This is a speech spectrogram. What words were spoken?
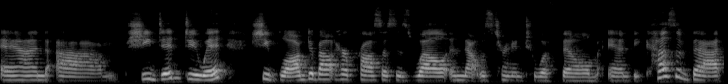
And um, she did do it. She blogged about her process as well, and that was turned into a film. And because of that,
